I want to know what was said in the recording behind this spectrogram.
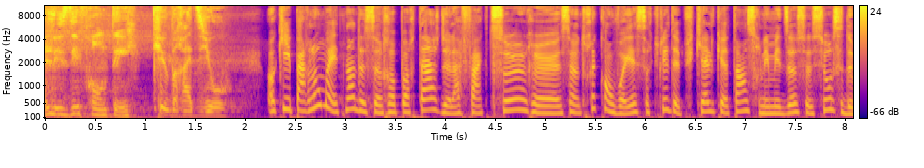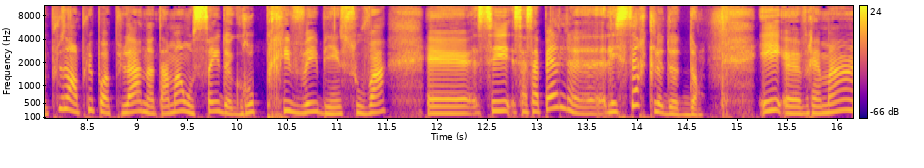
Les effrontés. Cube Radio. OK, parlons maintenant de ce reportage de la facture. Euh, c'est un truc qu'on voyait circuler depuis quelques temps sur les médias sociaux. C'est de plus en plus populaire, notamment au sein de groupes privés, bien souvent. Euh, c'est, ça s'appelle euh, les cercles de dons. Et vraiment,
